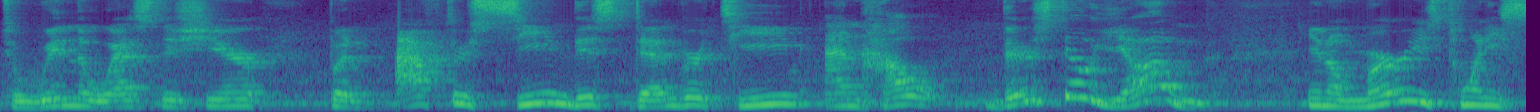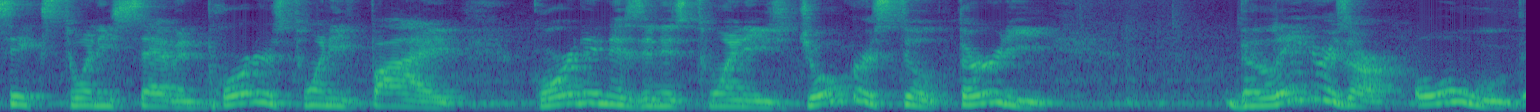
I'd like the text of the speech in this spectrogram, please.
to win the West this year. But after seeing this Denver team and how they're still young, you know, Murray's 26, 27, Porter's 25, Gordon is in his 20s, Joker's still 30. The Lakers are old.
